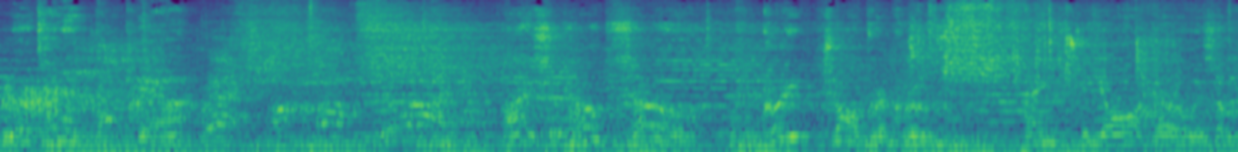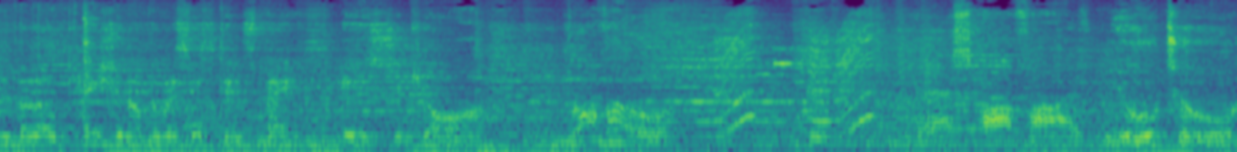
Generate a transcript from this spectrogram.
Lieutenant Beck here. Beck, up, up, you're alive. I should hope so. Great job, recruits. Thanks to your heroism, the location of the resistance base is secure. Bravo! Yes, R5, you too.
